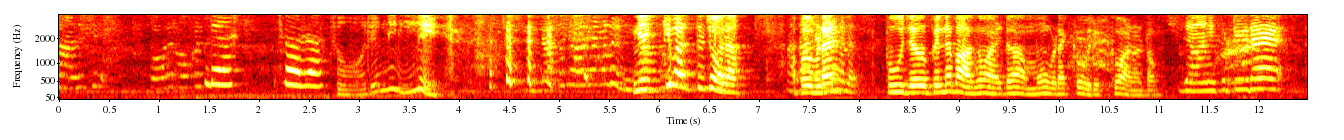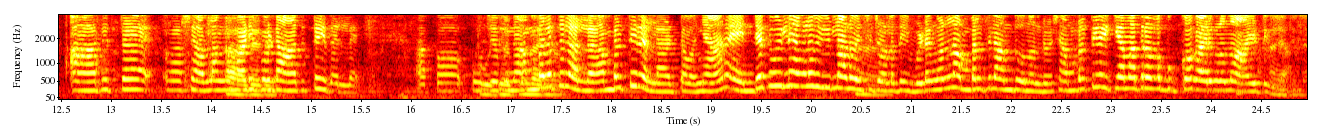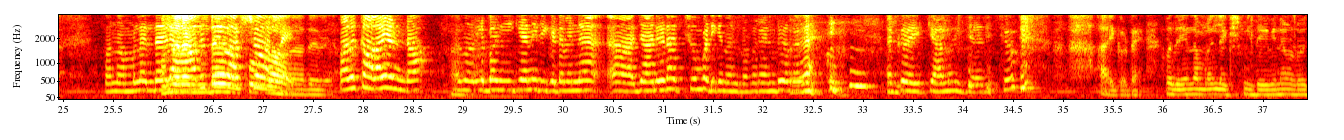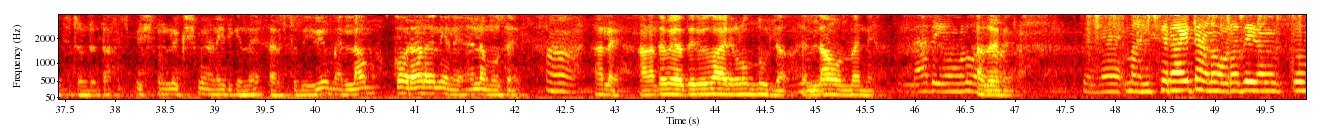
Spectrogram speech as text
കാണിച്ച്. ചോര ഞെക്കി പരത്തി അപ്പൊ ഇവിടെ പൂജവെപ്പിന്റെ ഭാഗമായിട്ട് അമ്മ ഇവിടെ ഒക്കെ ഒരുക്കുവാണ് കേട്ടോ. ജാനിക്കുട്ടിയുടെ ആദ്യത്തെ വർഷം അവൾ അംഗൻവാടി പോയിട്ട് ആദ്യത്തെ ഇതല്ലേ? അപ്പൊ പൂജ പിന്നെ അമ്പലത്തിലല്ല അമ്പലത്തിലല്ല കേട്ടോ. ഞാൻ എന്റെ ഒക്കെ വീട്ടിൽ ഞങ്ങൾ വീട്ടിലാണ് വെച്ചിട്ടുള്ളത്. ഇവിടങ്ങളിൽ അമ്പലത്തിലാന്ന് തോന്നുന്നുണ്ട്. പക്ഷെ അമ്പലത്തിൽ വെക്കാൻ മാത്രമുള്ള ബുക്കോ കാര്യങ്ങളൊന്നും ആയിട്ടില്ല. അപ്പൊ നമ്മൾ എന്തായാലും ആദ്യത്തെ വർഷമല്ലേ അതെ അതെ. അപ്പൊ അത് കളയണ്ട നല്ല ഭംഗിക്കാനിരിക്കട്ടെ. പിന്നെ ജാനിയുടെ അച്ഛനും പഠിക്കുന്നുണ്ട്. അപ്പൊ രണ്ടുപേരും ഒക്കെ വെക്കാന്ന് വിചാരിച്ചു. ആയിക്കോട്ടെ. അപ്പൊ അതേ നമ്മൾ ലക്ഷ്മി ദേവിനെ അവിടെ വെച്ചിട്ടുണ്ട് കേട്ടോ വിഷ്ണു ലക്ഷ്മിയാണ് ഇരിക്കുന്നത്. സരസ്വതി ദേവിയും എല്ലാം ഒക്കെ ഒരാൾ തന്നെയല്ലേ? അല്ല മൂസേ? അല്ലെ? അങ്ങനത്തെ വേർതിരിവ് കാര്യങ്ങളൊന്നുമില്ല. എല്ലാം ഒന്ന് തന്നെ എല്ലാ ദൈവങ്ങളും പിന്നെ മനുഷ്യരായിട്ടാണ് ഓരോ ദൈവങ്ങൾക്കും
